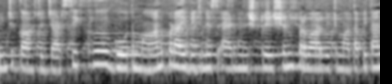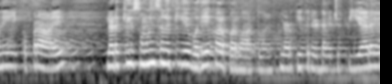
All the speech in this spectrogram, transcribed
ਇੰਚ ਕਾਸਟ ਜੜ ਸਿੱਖ, ਗੋਤ ਪੜ੍ਹਾਈ ਬਿਜ਼ਨਸ ਐਡਮਿਨਿਸਟ੍ਰੇਸ਼ਨ, ਪਰਿਵਾਰ ਵਿੱਚ ਮਾਤਾ ਪਿਤਾ ਨੇ, ਇੱਕ ਭਰਾ ਹੈ, ਲੜਕੀ ਸੋਹਣੀ ਸੁਨੱਖੀ ਹੈ, ਵਧੀਆ ਘਰ ਪਰਿਵਾਰ ਤੋਂ ਹੈ। ਲੜਕੀ ਕੈਨੇਡਾ ਵਿੱਚ ਪੀਆਰ ਹੈ,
